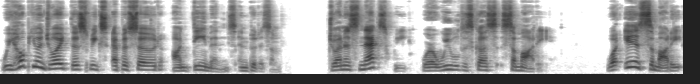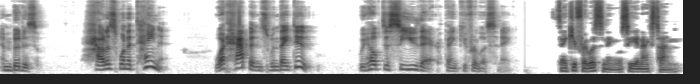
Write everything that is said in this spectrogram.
We hope you enjoyed this week's episode on demons in Buddhism. Join us next week where we will discuss samadhi. What is samadhi in Buddhism? How does one attain it? What happens when they do? We hope to see you there. Thank you for listening. Thank you for listening. We'll see you next time.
